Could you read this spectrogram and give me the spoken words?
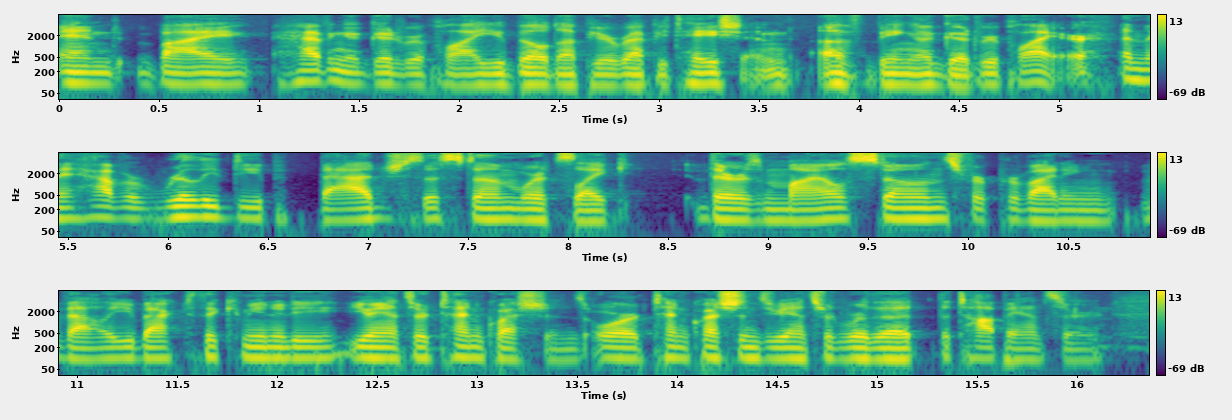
and by having a good reply, you build up your reputation of being a good replier. And they have a really deep badge system where it's like there's milestones for providing value back to the community. You answered 10 questions, or 10 questions you answered were the, the top answer. Mm-hmm.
